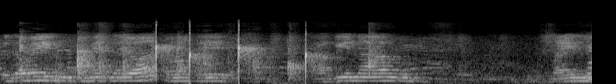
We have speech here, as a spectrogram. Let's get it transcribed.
gagawing bibit ngayon. So, si uh, Ginang Saili.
